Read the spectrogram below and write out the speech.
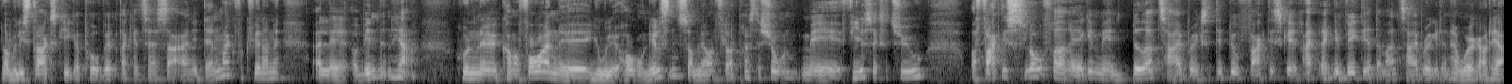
når vi lige straks kigger på, hvem der kan tage sejren i Danmark for kvinderne og, og vinde den her. Hun øh, kommer foran øh, Julie Hågaard Nielsen, som laver en flot præstation med 4.26, og faktisk slår Frederikke med en bedre tiebreak, så det blev faktisk rigtig vigtigt, at der var en tiebreak i den her workout her,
